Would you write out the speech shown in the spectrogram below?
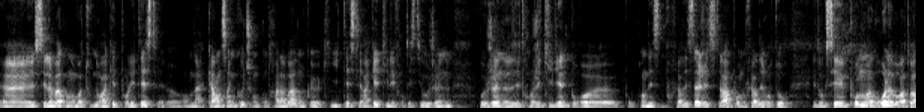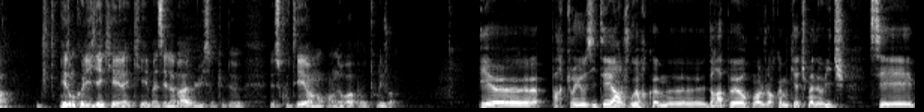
euh, c'est là-bas qu'on envoie toutes nos raquettes pour les tests. Euh, on a 45 coachs en contrat là-bas donc, euh, qui testent les raquettes, qui les font tester aux jeunes, aux jeunes étrangers qui viennent pour, pour, prendre des, pour faire des stages, etc., pour nous faire des retours. Et donc c'est pour nous un gros laboratoire. Et donc Olivier, qui est, qui est basé là-bas, lui s'occupe de, de scouter en, Europe tous les joueurs. Et par curiosité, un joueur comme Draper ou un joueur comme Kecmanovic, c'est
